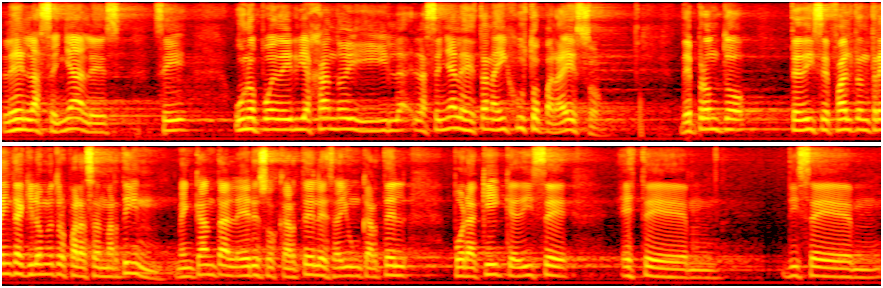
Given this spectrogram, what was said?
lees las señales, ¿sí? uno puede ir viajando y las señales están ahí justo para eso. De pronto te dice faltan 30 kilómetros para San Martín. Me encanta leer esos carteles. Hay un cartel por aquí que dice, este, dice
